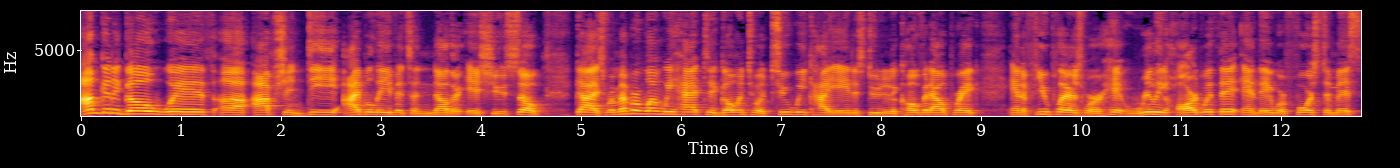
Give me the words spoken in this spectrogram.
I'm going to go with uh, option D. I believe it's another issue. So, guys, remember when we had to go into a two week hiatus due to the COVID outbreak, and a few players were hit really hard with it, and they were forced to miss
